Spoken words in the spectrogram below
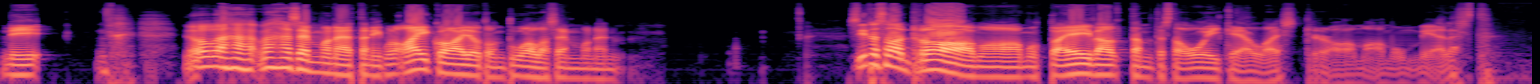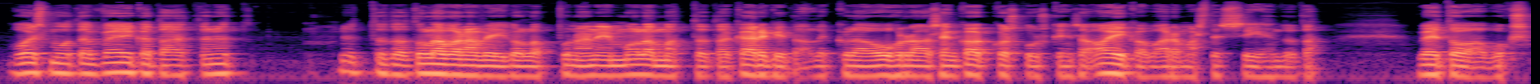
Niin on vähän, vähän semmoinen, että niinku aika-ajot on tuolla semmoinen, siinä saa draamaa, mutta ei välttämättä sitä oikeanlaista draamaa mun mielestä. Voisi muuten veikata, että nyt nyt tota, tulevana viikonloppuna niin molemmat tota, kärkitallit kyllä uhraa sen kakkoskuskinsa aika varmasti siihen tota, vetoavuksi.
